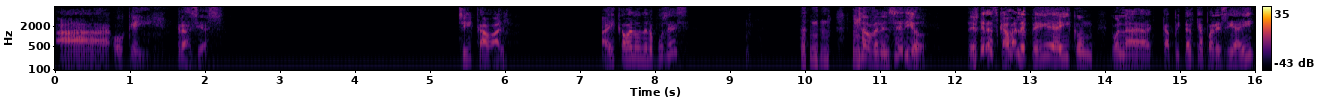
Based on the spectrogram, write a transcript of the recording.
Ah, ok, gracias. Sí, cabal. Ahí, cabal, donde lo puse es. no, pero en serio. De veras, cabal, le pegué ahí con, con la capital que aparecía ahí,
